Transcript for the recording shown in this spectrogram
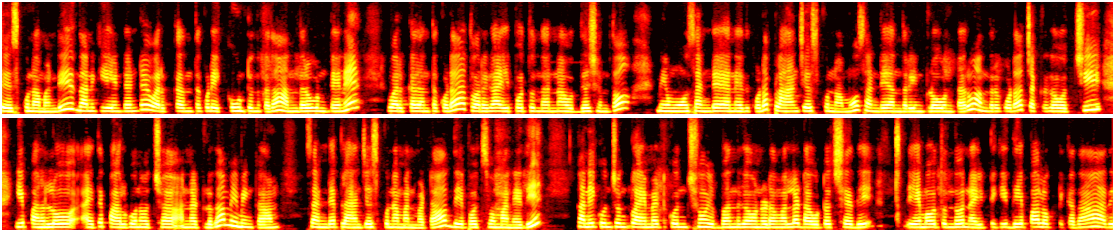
చేసుకున్నామండి. దానికి ఏంటంటే వర్క్ అంతా కూడా ఎక్కువ ఉంటుంది కదా! అందరూ ఉంటేనే వర్క్ అదంతా కూడా త్వరగా అయిపోతుందన్న ఉద్దేశంతో మేము సండే అనేది కూడా ప్లాన్ చేసుకున్నాము. సండే అందరు ఇంట్లో ఉంటారు. అందరూ కూడా చక్కగా వచ్చి ఈ పనిలో అయితే పాల్గొనవచ్చు అన్నట్లుగా మేము ఇంకా సండే ప్లాన్ చేసుకున్నాం అనమాట దీపోత్సవం అనేది. కానీ కొంచెం క్లైమేట్ కొంచెం ఇబ్బందిగా ఉండడం వల్ల డౌట్ వచ్చేది ఏమవుతుందో నైట్‌కి దీపాలొకటి కదా! అది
